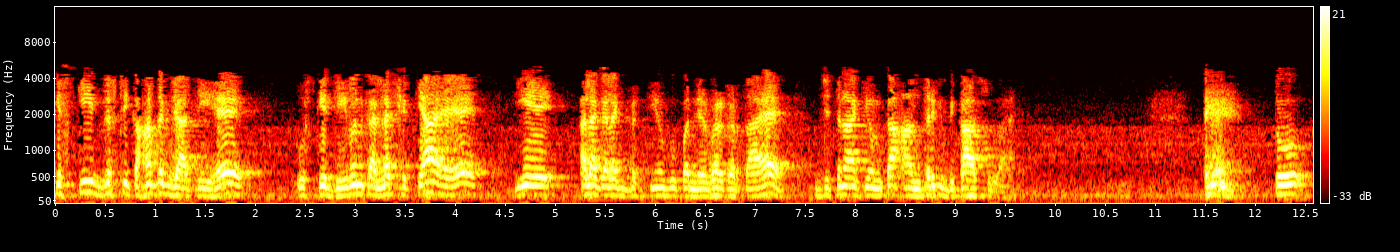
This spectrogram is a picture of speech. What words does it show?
किसकी दृष्टि कहाँ तक जाती है, उसके जीवन का लक्ष्य क्या है, ये अलग अलग व्यक्तियों के ऊपर निर्भर करता है। जितना कि उनका आंतरिक विकास हुआ है। तो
